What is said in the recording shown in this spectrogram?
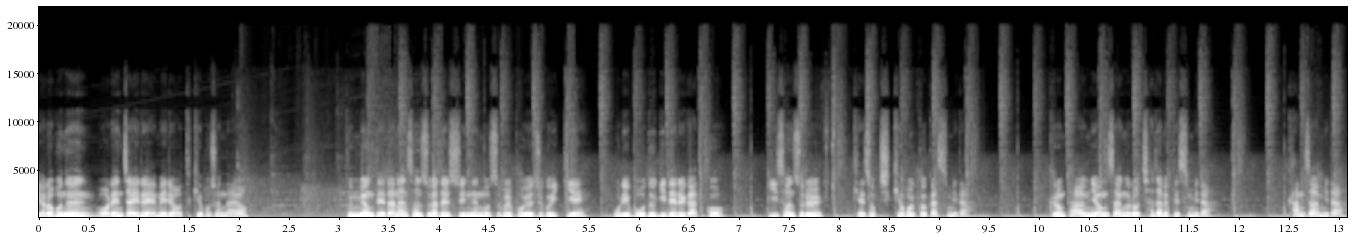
여러분은 워렌 자이르 에메리 어떻게 보셨나요? 분명 대단한 선수가 될 수 있는 모습을 보여주고 있기에 우리 모두 기대를 갖고 이 선수를 계속 지켜볼 것 같습니다. 그럼 다음 영상으로 찾아뵙겠습니다. 감사합니다.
